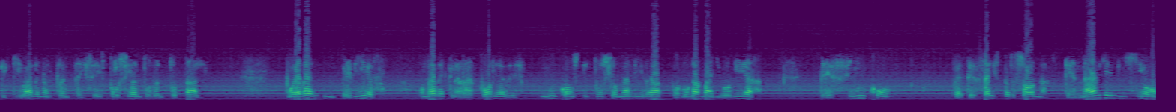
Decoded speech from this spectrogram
que equivalen al 36% del total, puedan impedir una declaratoria de inconstitucionalidad por una mayoría de cinco, de seis personas que nadie eligió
